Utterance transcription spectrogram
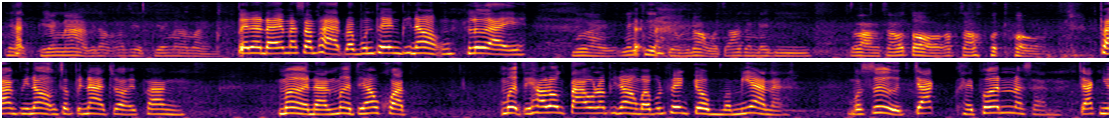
แทกเทียงหน้าพี่น้องมาเสร็จเทียงหน้าใหม่ เป็นอะไรมาสัมผัสบ่าวบุญเพ่งพี่น้องเลื่อยเมื่อยยังขึ้นอยู่พี่น้องว่าจะเอาจังได้ดี ระหว่างเสาต่อกับเสาต่อพังพี่น้องจะไปหน้าจอยพังเมื่อนั้นเมื่อที่เฮาขวัดเมื่อที่เฮาลงเตาเนาะพี่น้องบ่าบุญเพ่งจมว่าเมียน่ะบ่ซื้อจักให้เพิ่นน่ะสันจักยุ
